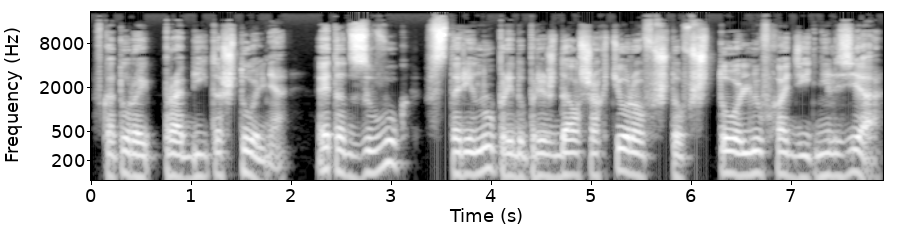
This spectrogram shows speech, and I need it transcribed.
в которой пробита штольня. Этот звук в старину предупреждал шахтеров, что в штольню входить нельзя,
